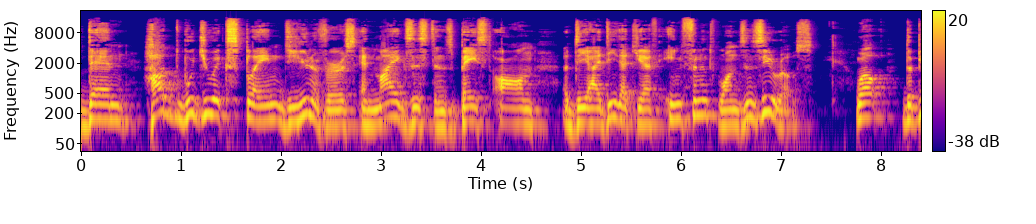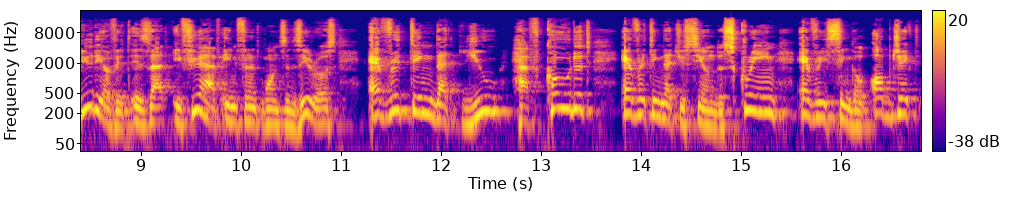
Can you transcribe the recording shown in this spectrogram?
Then how would you explain the universe and my existence based on the idea that you have infinite ones and zeros? Well, the beauty of it is that if you have infinite ones and zeros, everything that you have coded, everything that you see on the screen, every single object,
